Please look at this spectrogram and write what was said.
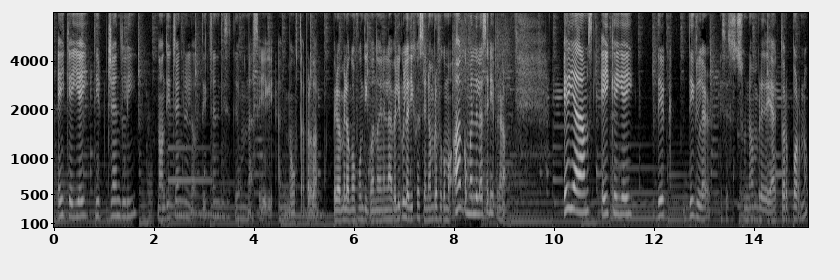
a.k.a. Dirk Gently. No, Dirk Gently no, Dirk Gently es de una serie que a mí me gusta, perdón. Pero me lo confundí cuando en la película dijo ese nombre, fue como, ah, como el de la serie, pero no. Eddie Adams, a.k.a. Dirk Diggler, ese es su nombre de actor porno,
